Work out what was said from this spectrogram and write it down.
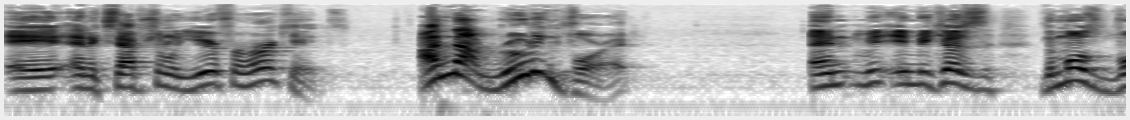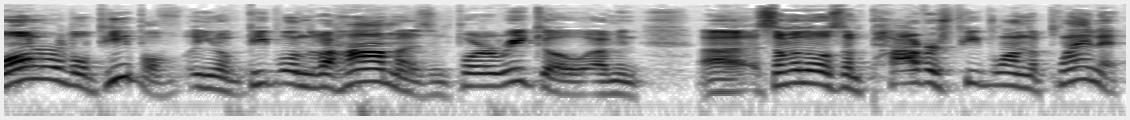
a, an exceptional year for hurricanes. I'm not rooting for it. And, and, because the most vulnerable people, you know, people in the Bahamas and Puerto Rico, I mean, uh, some of the most impoverished people on the planet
